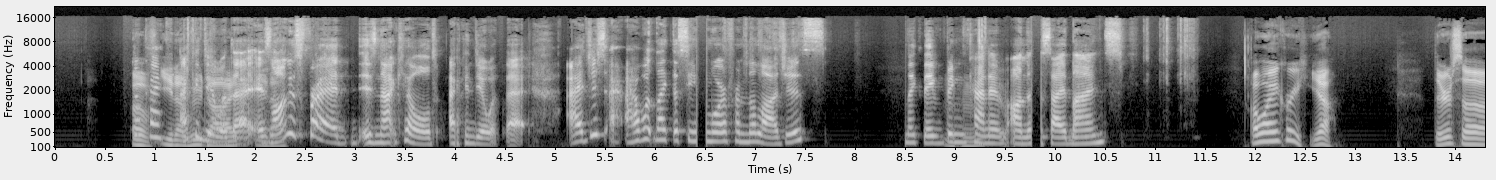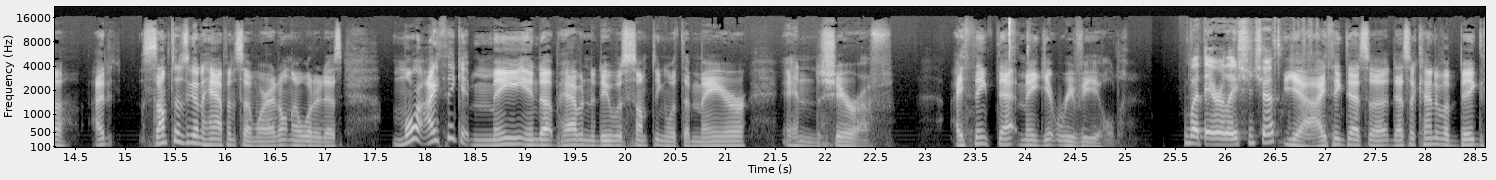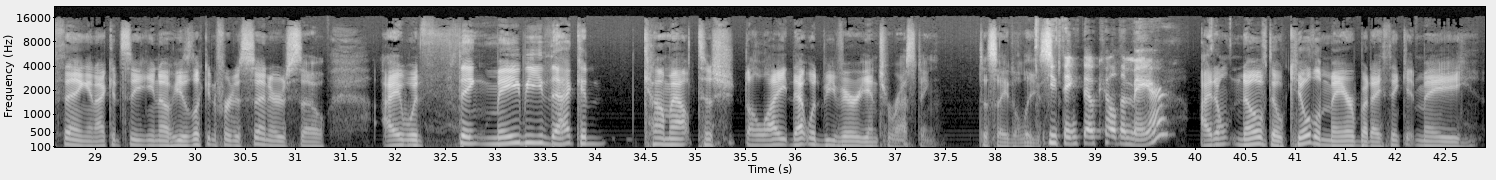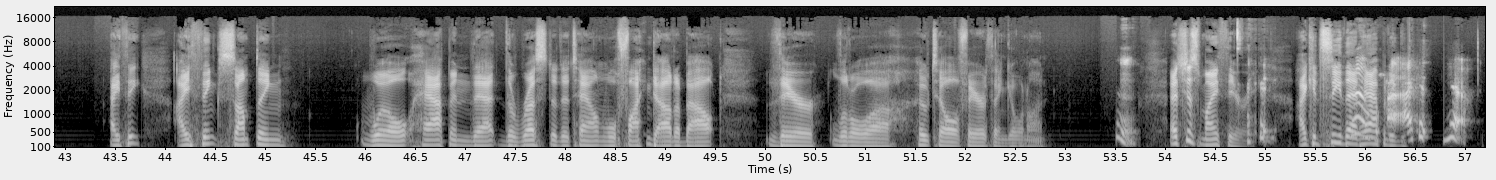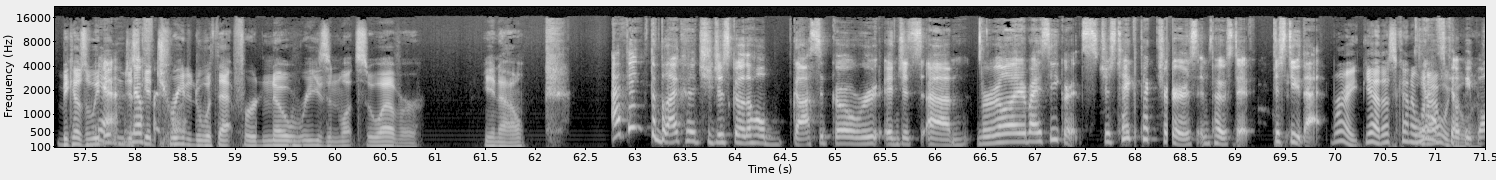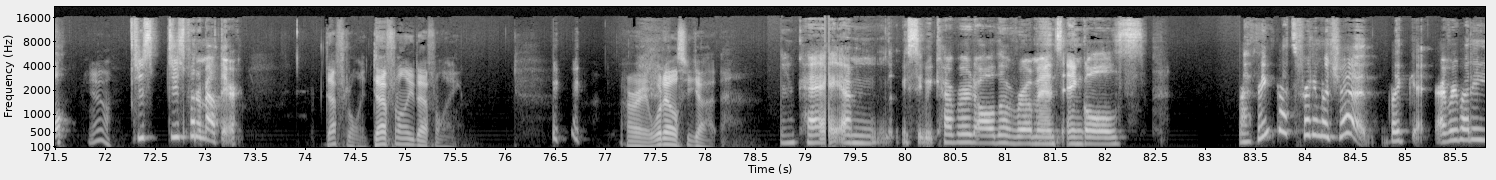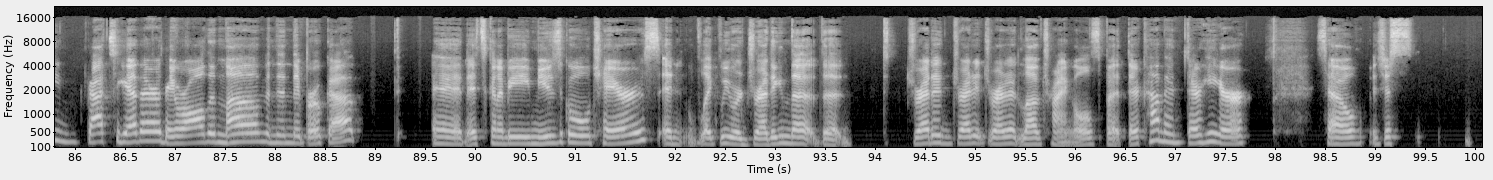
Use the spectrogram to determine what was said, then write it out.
of Okay, you know I can deal with that. As know. long as Fred is not killed, I can deal with that. I just I- would like to see more from the lodges. Like they've been Mhm. kind of on the sidelines. Oh, I agree. Yeah, there's a I, something's going to happen somewhere. I don't know what it is. More, I think it may end up having to do with something with the mayor and the sheriff. I think that may get revealed. What their relationship? Yeah, I think that's a that's a kind of a big thing, and I could see you know he's looking for the sinners, so I would think maybe that could come out to sh- the light. That would be very interesting, to say the least. Do you think they'll kill the mayor? I don't know if they'll kill the mayor, but I think it may. I think I think something will happen that the rest of the town will find out about their little uh, hotel affair thing going on. Hmm. That's just my theory. could- I could see that No, happening I, I could. Yeah. because we yeah, didn't just no, get for sure. treated with that for no reason whatsoever. You know, I think the Black Hood should just go the whole Gossip Girl route and just um, reveal everybody's secrets. Just take pictures and post it. Just do that. right? Yeah, that's kind of what I would kill go with. people. Yeah, Just just put them out there. definitely, definitely, definitely. All right, what else you got? Okay. Um. Let me see. We covered all the romance angles. I think that's pretty much it. Like everybody got together, they were all in love, and then they broke up. And it's gonna be musical chairs, and like we were dreading the the dreaded, dreaded, dreaded love triangles, but they're coming. They're here. So it's just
